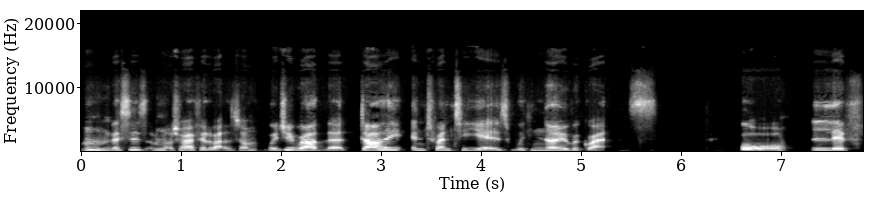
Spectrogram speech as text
Mm, this is, I'm not sure how I feel about this one. Would you rather die in 20 years with no regrets or live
